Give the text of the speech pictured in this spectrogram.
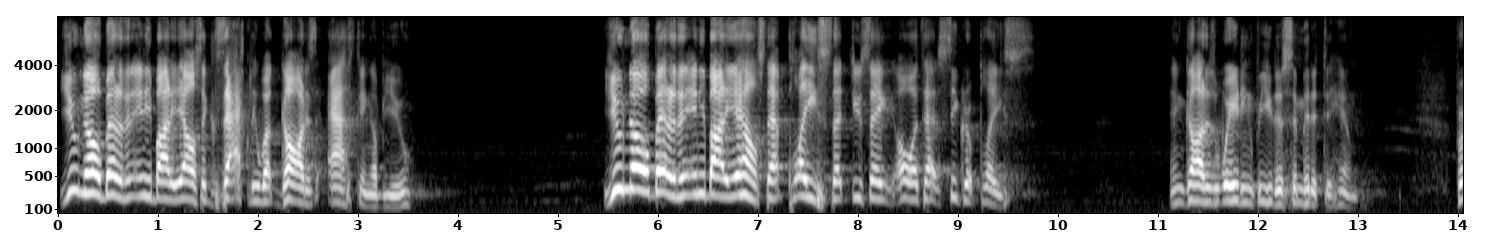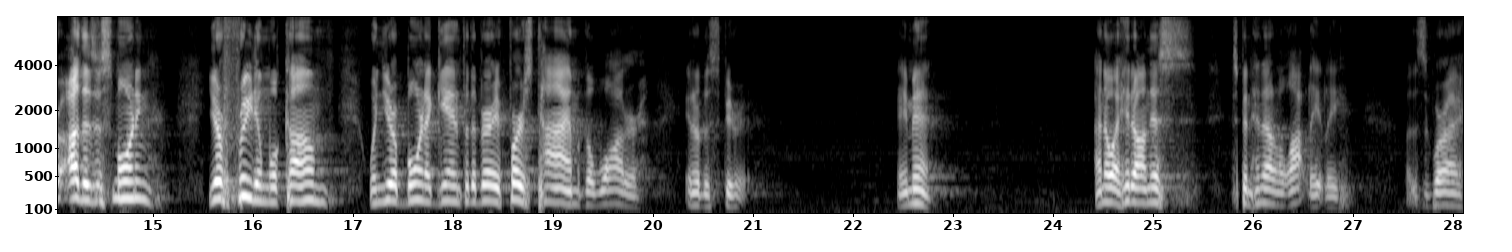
You know better than anybody else exactly what God is asking of you. You know better than anybody else that place that you say, oh, it's that secret place. And God is waiting for you to submit it to Him. For others this morning, your freedom will come when you're born again for the very first time of the water and of the Spirit. Amen. I know I hit on this, it's been hit on a lot lately, but this is where I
